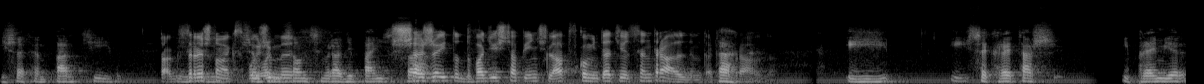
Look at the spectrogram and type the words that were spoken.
i szefem partii, Tak, zresztą jak spojrzymy Rady Państwa. szerzej, to 25 lat w Komitecie Centralnym tak, Tak. naprawdę. I, i sekretarz i premier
